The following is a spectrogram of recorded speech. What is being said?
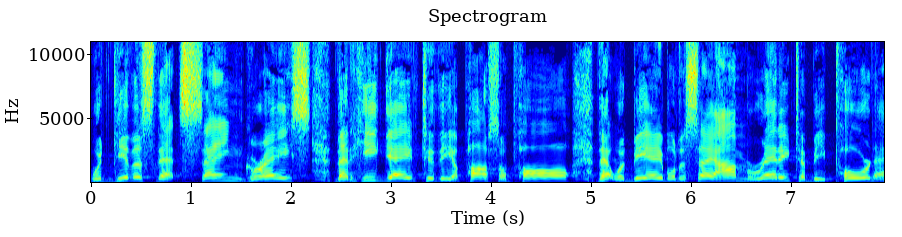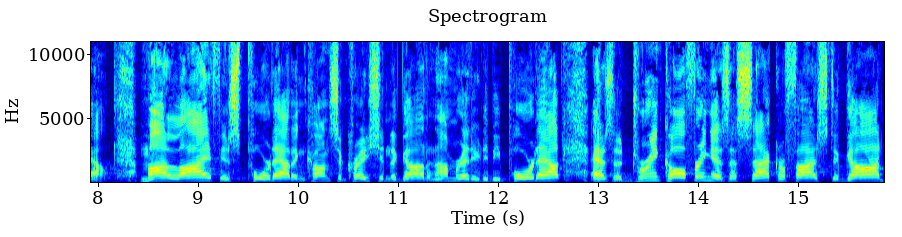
would give us that same grace that He gave to the Apostle Paul, that would be able to say, I'm ready to be poured out. My life is poured out in consecration to God, and I'm ready to be poured out as a drink offering, as a sacrifice to God,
